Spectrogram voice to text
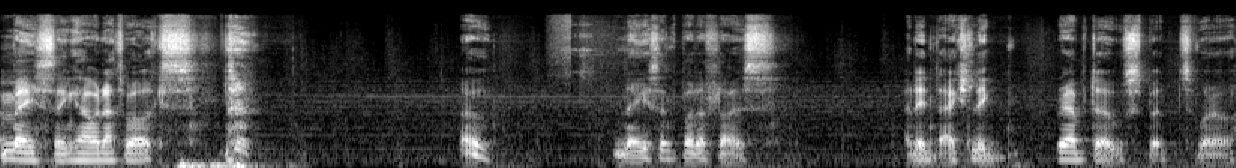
Amazing how that works. oh, nascent butterflies. I didn't actually grab those, but whatever.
